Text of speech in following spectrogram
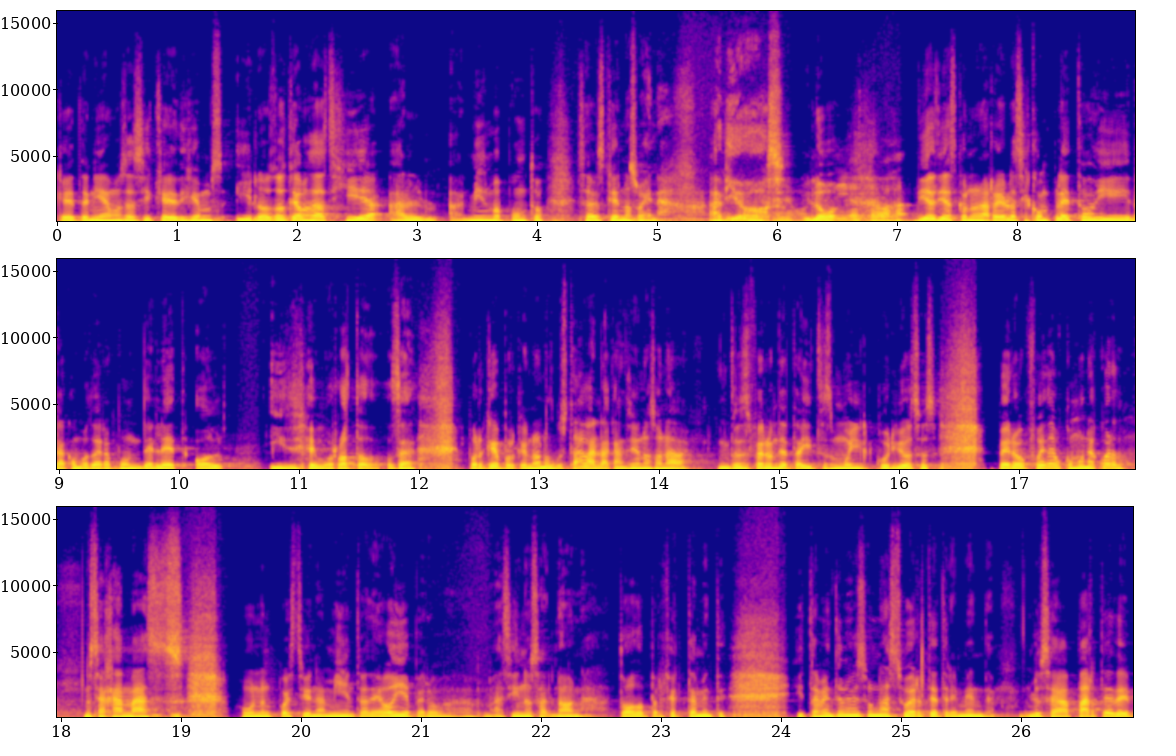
que teníamos así que dijimos, y los dos quedamos así al, al mismo punto. ¿Sabes qué? No suena. Adiós. Y luego, días trabajando. 10 días con un arreglo así completo y la computadora, pum, delete all y se borró todo. O sea, ¿por qué? Porque no nos gustaba, la canción no sonaba. Entonces fueron detallitos muy curiosos, pero fue como un acuerdo. O sea, jamás un cuestionamiento de, oye, pero así no sale. No, no, todo perfectamente. Y también tuvimos una suerte tremenda. O sea, aparte de,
